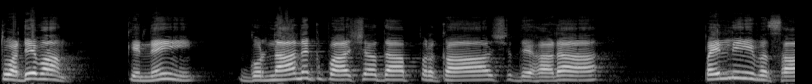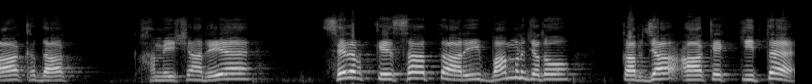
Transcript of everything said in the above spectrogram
ਤੁਹਾਡੇ ਵਾਂਗ ਕਿ ਨਹੀਂ, ਗੁਰੂ ਨਾਨਕ ਪਾਤਸ਼ਾਹ ਦਾ ਪ੍ਰਕਾਸ਼ ਦਿਹਾੜਾ ਪਹਿਲੀ ਵਿਸਾਖ ਦਾ ਹਮੇਸ਼ਾ ਰਿਹਾ ਸਿਰਫ ਕੇਸਾ ਧਾਰੀ ਬਾਹਮਣ ਜਦੋਂ ਕਬਜ਼ਾ ਆ ਕੇ ਕੀਤਾ,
